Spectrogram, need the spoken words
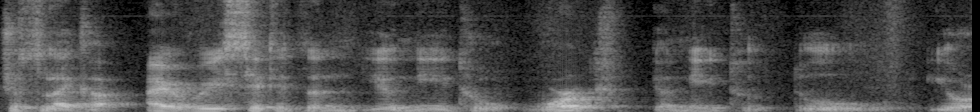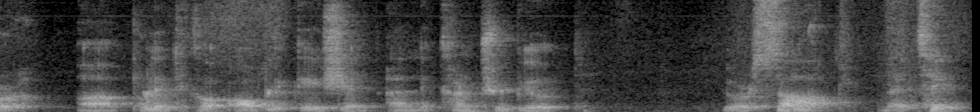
Just like uh, every citizen, you need to work, you need to do your uh, political obligation and contribute yourself. That's it.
